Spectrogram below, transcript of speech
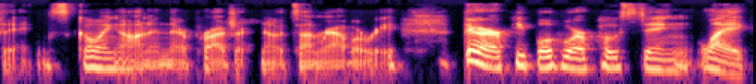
things going on in their project notes on Ravelry. There are people who are posting like,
